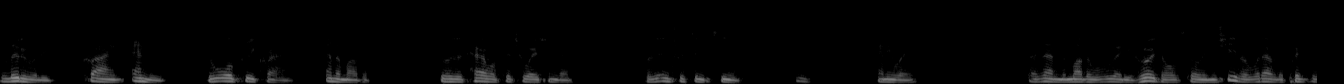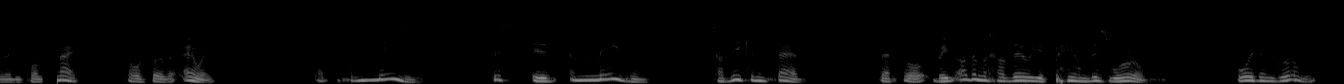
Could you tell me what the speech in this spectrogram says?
literally crying, and me. We were all three crying, and the mother. It was a terrible situation then. It was an interesting scene. Hmm. Anyway, but then the mother already heard the whole story in yeshiva, whatever the principal already told tonight, the whole story. But anyway, but it's amazing. This is amazing. Tzaddikim said that for Ben Adam Lechaveru you pay on this world, boys and girls,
